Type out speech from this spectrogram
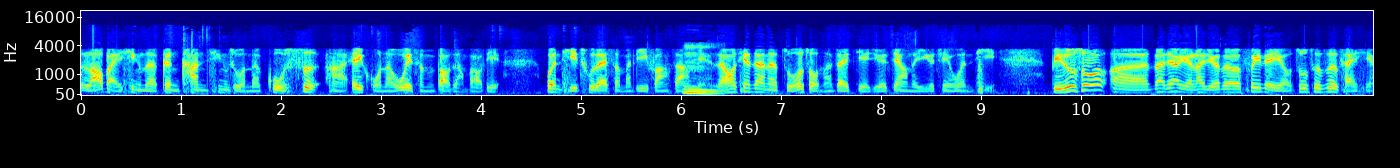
老百姓呢更看清楚呢股市啊 A 股呢为什么暴涨暴跌。问题出在什么地方上面？然后现在呢，着手呢在解决这样的一个些问题，比如说呃，大家原来觉得非得有注册制才行，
